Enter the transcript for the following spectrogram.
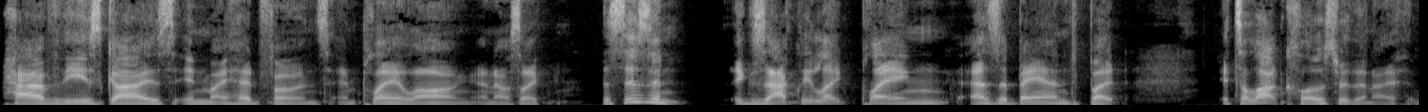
have these guys in my headphones and play along. And I was like, this isn't exactly like playing as a band, but it's a lot closer than I th-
